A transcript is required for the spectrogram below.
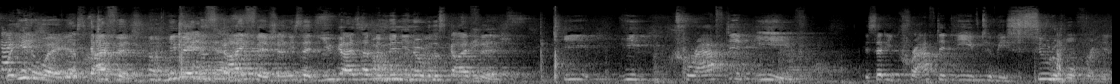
But either way, yeah, skyfish. He made the skyfish, and he said, "You guys have dominion over the skyfish." He he crafted Eve. He said he crafted Eve to be suitable for him.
